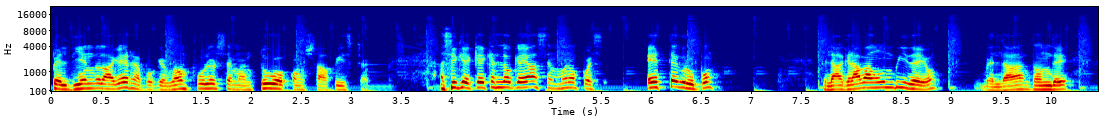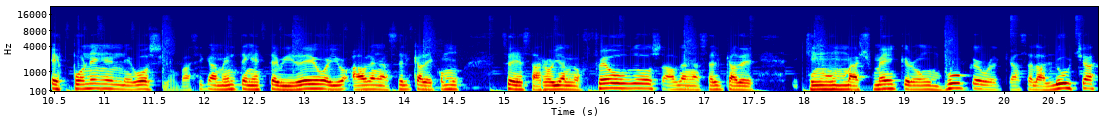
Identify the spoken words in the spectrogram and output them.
perdiendo la guerra porque Ron Fuller se mantuvo con Southeastern. Así que, ¿qué, es lo que hacen? Bueno, pues este grupo la graban un video, ¿verdad? Donde exponen el negocio. Básicamente en este video ellos hablan acerca de cómo se desarrollan los feudos, hablan acerca de quién es un matchmaker o un booker o el que hace las luchas,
